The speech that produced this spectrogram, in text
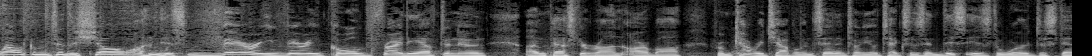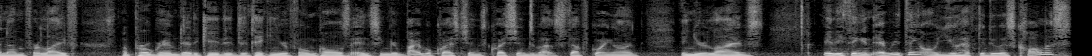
Welcome to the show on this very, very cold Friday afternoon. I'm Pastor Ron Arbaugh from Calvary Chapel in San Antonio, Texas, and this is the Word to Stand On for Life, a program dedicated to taking your phone calls, answering your Bible questions, questions about stuff going on in your lives, anything and everything. All you have to do is call us.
